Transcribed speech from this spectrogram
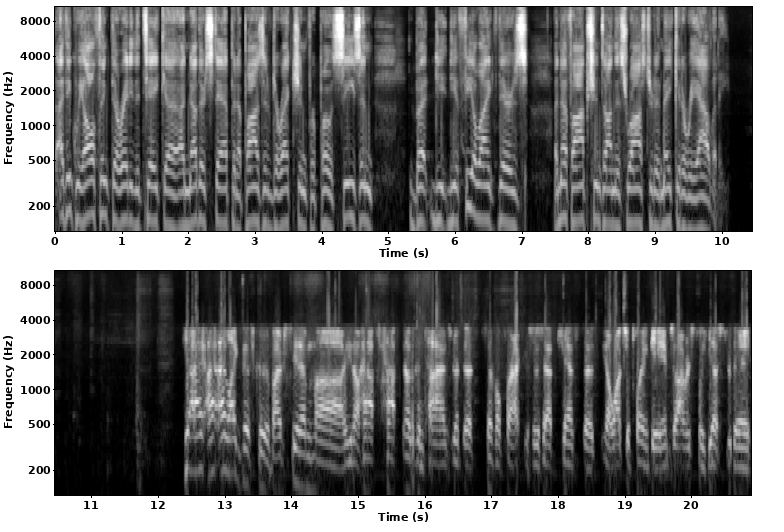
I think we all think they're ready to take uh, another step in a positive direction for postseason. But do, do you feel like there's enough options on this roster to make it a reality? Yeah, I, I like this group. I've seen them, uh, you know, half half dozen times. Been to several practices. Had a chance to, you know, watch them playing games. Obviously, yesterday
